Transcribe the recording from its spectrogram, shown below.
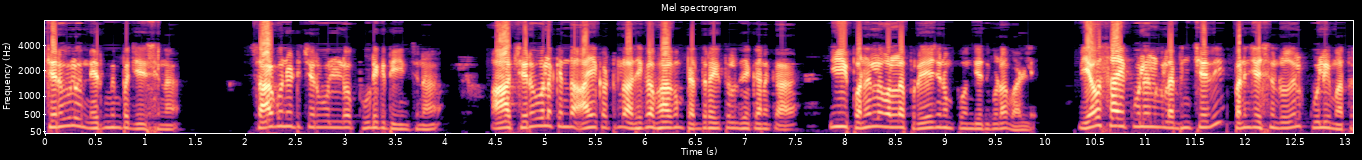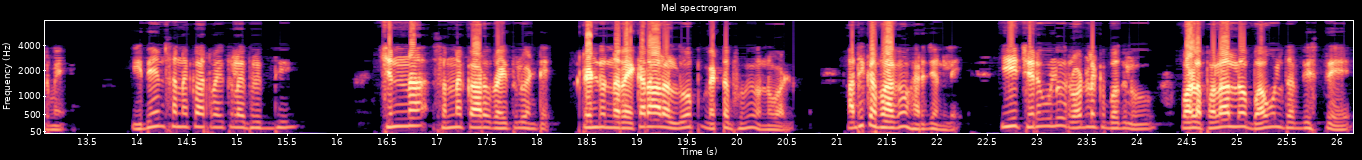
చెరువులు నిర్మింపజేసిన సాగునీటి చెరువుల్లో పూడికి తీయించిన ఆ చెరువుల కింద ఆయకట్టులో అధిక భాగం పెద్ద రైతులదే కనుక ఈ పనుల వల్ల ప్రయోజనం పొందేది కూడా వాళ్ళే వ్యవసాయ కూలీలకు లభించేది పనిచేసిన రోజులు కూలీ మాత్రమే. ఇదేం సన్నకారు రైతుల అభివృద్ధి? చిన్న సన్నకారు రైతులు అంటే రెండున్నర ఎకరాల లోపు మెట్ట భూమి ఉన్నవాళ్ళు. అధిక భాగం హరిజనులే. ఈ చెరువులు రోడ్లకు బదులు వాళ్ళ పొలాల్లో బావులు తవ్విస్తే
